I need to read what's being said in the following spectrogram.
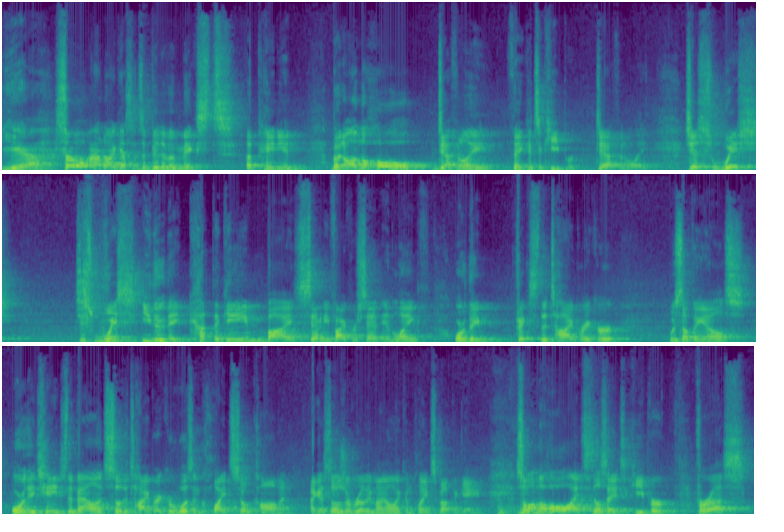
yeah, so I don't know, I guess it's a bit of a mixed opinion, but on the whole, definitely think it's a keeper, definitely. Just wish, just wish either they cut the game by 75% in length or they fix the tiebreaker with something else, or they changed the balance so the tiebreaker wasn't quite so common. I guess those are really my only complaints about the game. So on the whole, I'd still say it's a keeper for us.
